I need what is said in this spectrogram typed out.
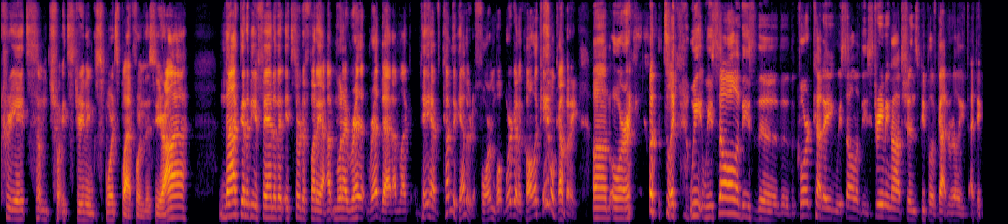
create some joint streaming sports platform this year. I'm not going to be a fan of it. It's sort of funny. I, when I read read that, I'm like, they have come together to form what we're going to call a cable company, um, or it's like we we saw all of these the, the the cord cutting. We saw all of these streaming options. People have gotten really, I think,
